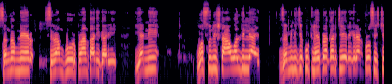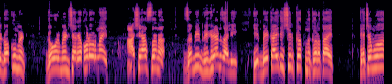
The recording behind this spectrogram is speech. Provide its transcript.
संगमनेर श्रीरामपूर प्रांताधिकारी यांनी वस्तुनिष्ठ अहवाल दिले आहेत. जमिनीचे कुठल्याही प्रकारचे रिग्रँड प्रोसेसचे डॉक्युमेंट गव्हर्नमेंटच्या रेकॉर्डवर नाहीत. असे असताना जमीन रिग्रँड झाली हे बेकायदेशीर कथन करत आहेत. त्याच्यामुळं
